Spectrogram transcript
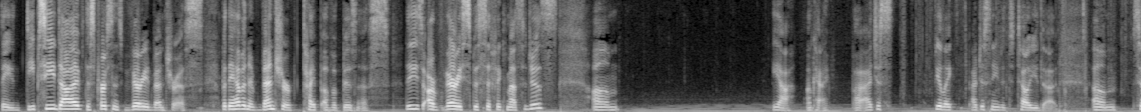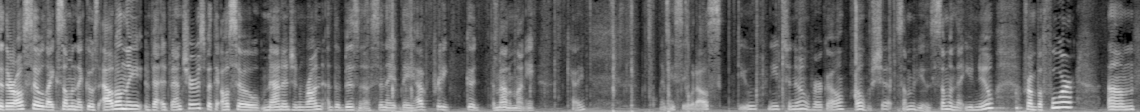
they deep sea dive. This person's very adventurous, but they have an adventure type of a business. These are very specific messages. Um, yeah, okay. I, I just feel like I just needed to tell you that. Um, so they're also like someone that goes out on the adventures, but they also manage and run the business, and they, they have pretty good amount of money. Okay. Let me see what else do you need to know, Virgo. Oh, shit. Some of you, someone that you knew from before. Um,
